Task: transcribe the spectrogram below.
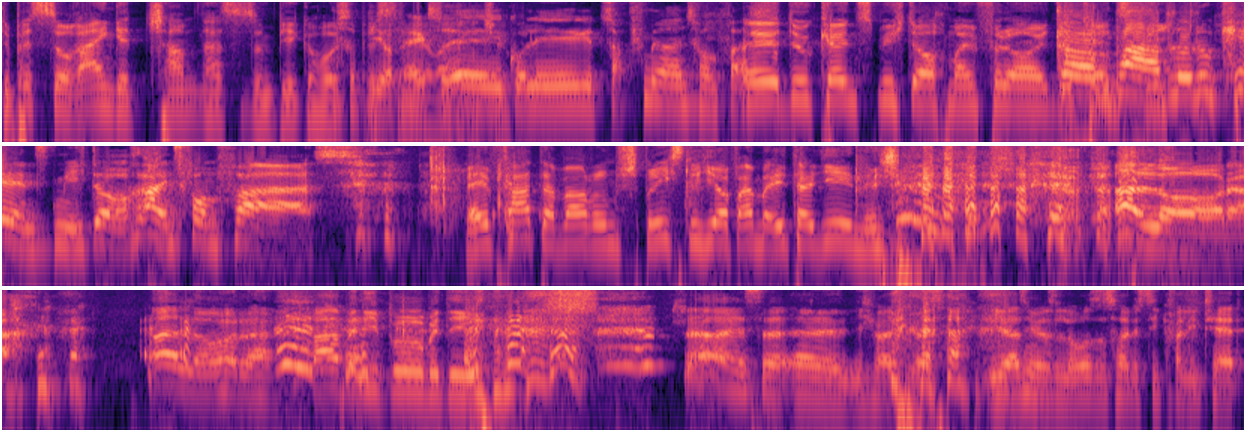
Du bist so reingejumpt, hast du so ein Bier geholt. so Bier auf dann Ex, wieder ey. Kollege, zapf mir eins vom Fass. Ey, du kennst mich doch, mein Freund. Du Komm, Pablo, mich. du kennst mich doch, eins vom Fass. Ey, Vater, warum sprichst du hier auf einmal Italienisch? Allora. Allora, babidi bubidi. Scheiße, äh, ich weiß nicht, was, ich weiß nicht, was los ist. Heute ist die Qualität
